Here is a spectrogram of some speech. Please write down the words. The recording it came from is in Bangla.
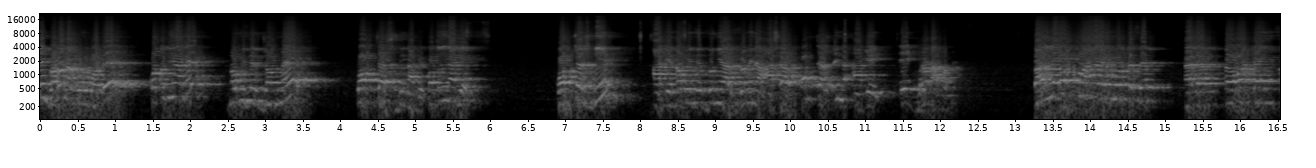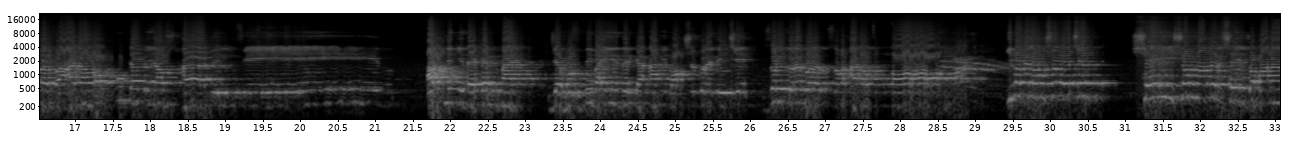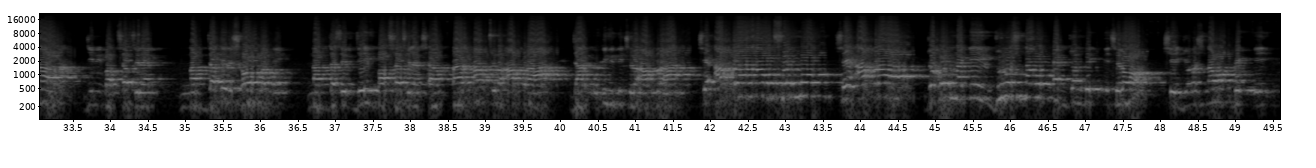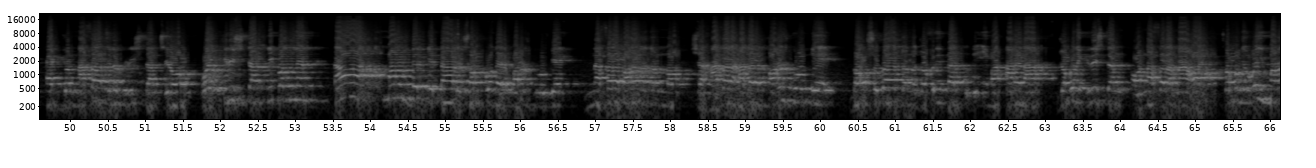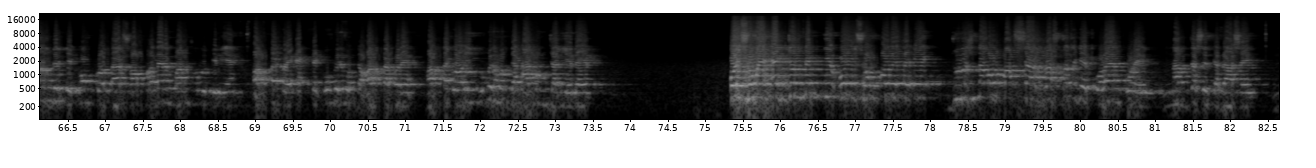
যে ঘটনাগুলো ঘটে কতদিন আগে? নবীদের জন্মে পঞ্চাশ দিন আগে। কতদিন আগে? পঞ্চাশ দিন আগে নবীদের দুনিয়ার জমিনে আসার পঞ্চাশ দিন আগে এই ঘটনা ঘটে। আপনি কি দেখেন না যে হস্তি বাহিনীদেরকে আমি ধ্বংস করে দিয়েছি? জোরে জোরে বলেন কীভাবে ধ্বংস করেছেন সেই সম্রাটের সেই জমানা যিনি বাদশাহ ছিলেন, নাজ্জাতের সভাপতি নাজ্জাসের যেই বাদশাহ ছিলেন, তার নাম ছিল আবরা যার প্রতিনিধি ছিল আবরা সে নামক সৈন্য, সে আবরা যখন নাকি জুনুস নামক একজন ব্যক্তি ছিল, সেই জুনুস নামক ব্যক্তি একজন নাসারা ছিল, খ্রিস্টান ছিল। ওই খ্রিস্টান কি করলেন? তার মানুষদেরকে, তার সম্প্রদায়ের মানুষগুলোকে, নাসারা বানানোর জন্য সে হাজার হাজার মানুষগুলোকে ধ্বংস জন্য যখনই তার প্রতি ইমান আনে না, যখনই খ্রিস্টান নাসারা না হয়, তখনই ওই মানুষদেরকে তার সম্প্রদায়ের মানুষগুলোকে নিয়ে হত্যা করে, একটা কূপের মধ্যে হত্যা করে হত্যা করে ওই কূপের মধ্যে আগুন জ্বালিয়ে দেয়। ওই সময় একজন ব্যক্তি ওই সম্প্রদায় থেকে জুলুস নামক বাদশার রাষ্ট্র থেকে পলায়ন করে নাজ্জাসের কাছে আসে।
